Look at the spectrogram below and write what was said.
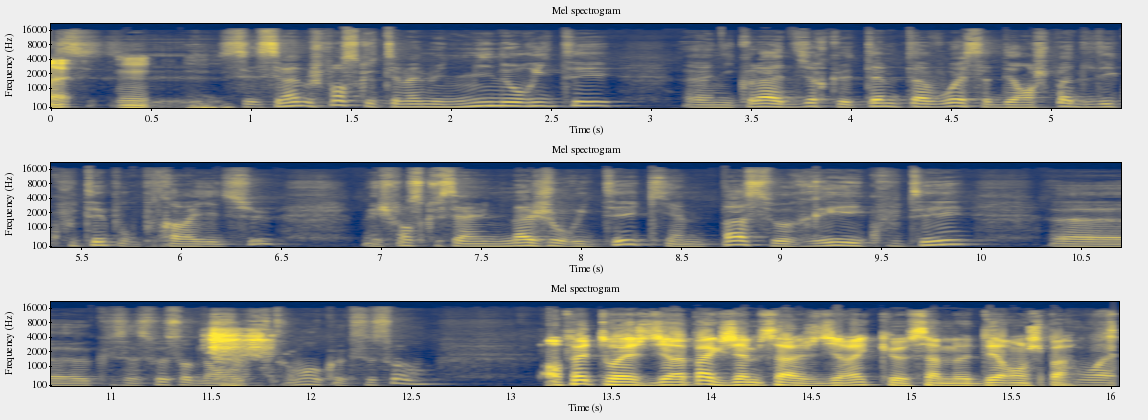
Ouais. c'est- Mm. même, je pense que tu es même une minorité, euh, Nicolas, à dire que t'aimes ta voix et ça te dérange pas de l'écouter pour, pour travailler dessus. Mais je pense que c'est une majorité qui aime pas se réécouter, euh, que ce soit sur de l'enregistrement ou quoi que ce soit. hein. En fait, ouais, je dirais pas que j'aime ça, je dirais que ça me dérange pas. Ouais.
